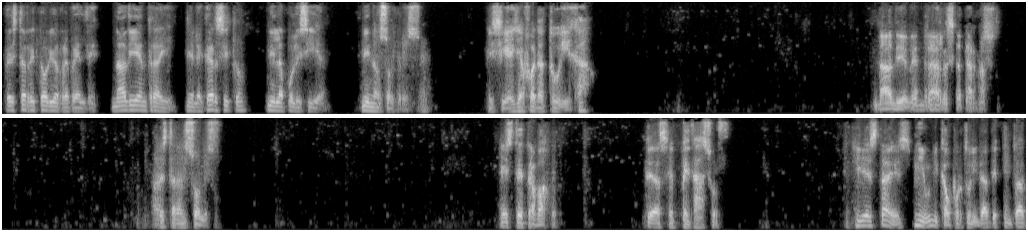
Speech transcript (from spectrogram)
Es territorio rebelde. Nadie entra ahí, ni el ejército, ni la policía, ni nosotros. ¿Y si ella fuera tu hija? Nadie vendrá a rescatarnos. Estarán solos. Este trabajo te hace pedazos. Y esta es mi única oportunidad de juntar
